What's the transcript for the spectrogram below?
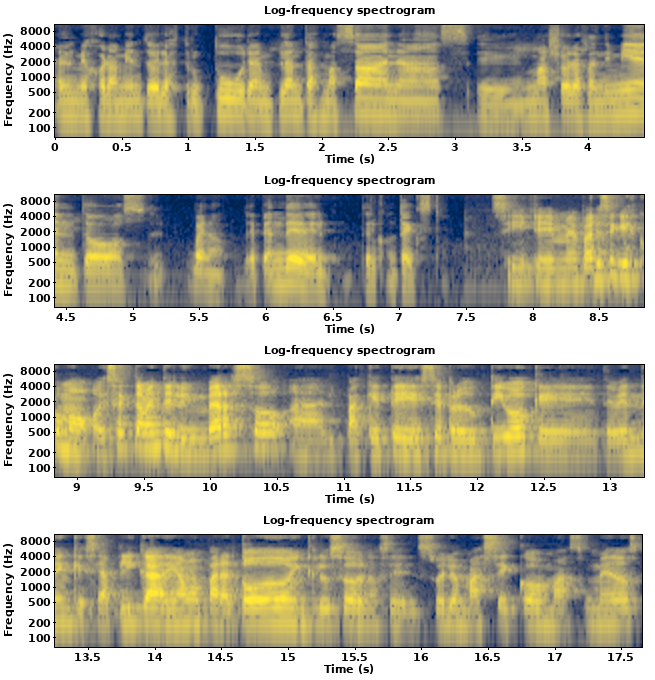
el mejoramiento de la estructura, en plantas más sanas, eh, mayores rendimientos, bueno, depende del, contexto. Sí, eh, me parece que es como exactamente lo inverso al paquete ese productivo que te venden, que se aplica, digamos, para todo, incluso, no sé, suelos más secos, más húmedos,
